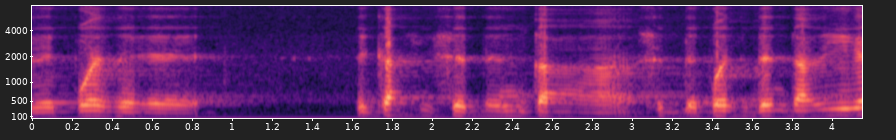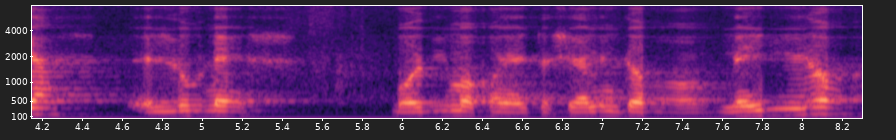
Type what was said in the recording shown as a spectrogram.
después de, de casi 70, después de 70 días, el lunes volvimos con el estacionamiento medido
